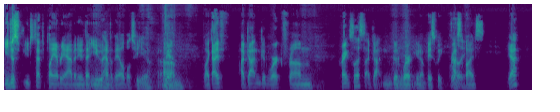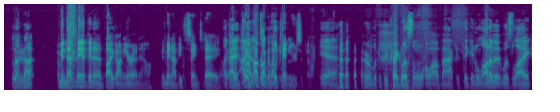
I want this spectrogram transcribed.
you just you just have to play every avenue that you have available to you. Yeah. Um, like I've I've gotten good work from Craigslist. I've gotten good work, you know, basically Really? classifieds. Yeah, believe Huh. it or not. I mean, that may have been a bygone era now. It may not be the same today. Like, I- I remember talking like ten years ago. Yeah, I remember looking through Craigslist a, a while back and thinking a lot of it was like,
